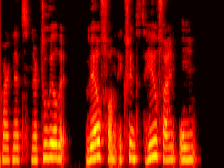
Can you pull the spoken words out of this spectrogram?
waar ik net naartoe wilde, wel van, ik vind het heel fijn om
